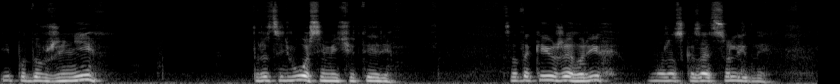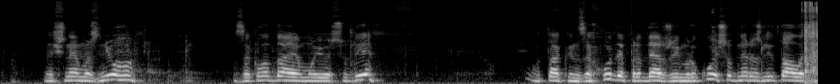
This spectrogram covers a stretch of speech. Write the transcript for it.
і по довжині 38,4. Це такий вже горіх, можна сказати, солідний. Почнемо з нього. Закладаємо його сюди. Отак він заходить, придержуємо рукою, щоб не розліталося.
